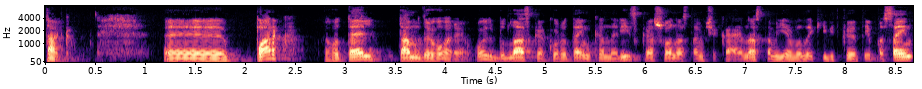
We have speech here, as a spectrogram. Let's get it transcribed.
Так. Е, Парк, готель, там, де гори. Ось, будь ласка, коротенька нарізка, що нас там чекає. У нас там є великий відкритий басейн.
